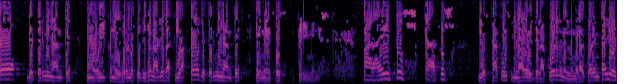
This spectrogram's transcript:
o determinante, no y como dijeron los peticionarios, activa o determinante en esos crímenes. Para estos casos, y está consignado desde el acuerdo en el numeral 48,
